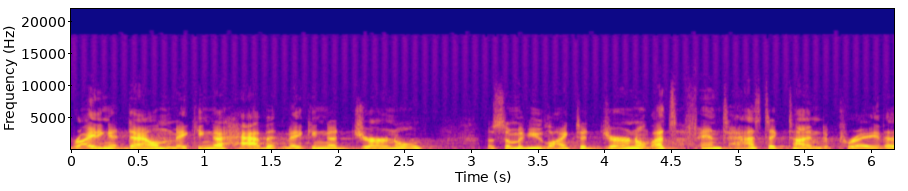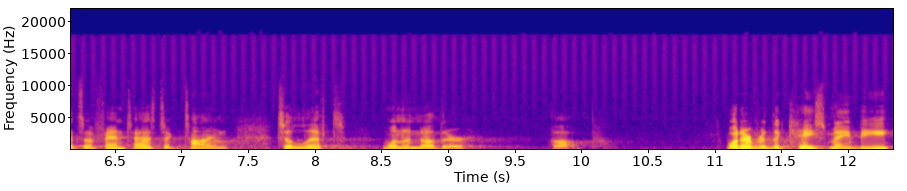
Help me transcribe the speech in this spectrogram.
writing it down, making a habit, making a journal. Now, some of you like to journal. That's a fantastic time to pray. That's a fantastic time to lift one another up. Whatever the case may be,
